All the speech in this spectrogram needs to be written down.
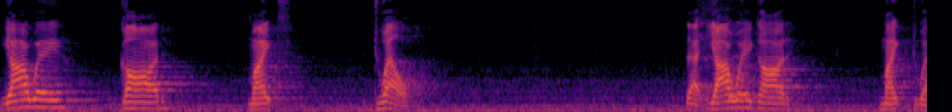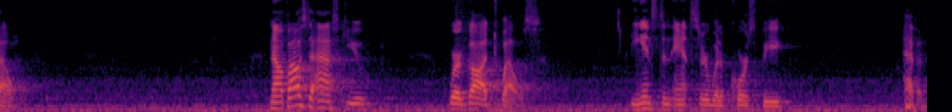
Yahweh God might dwell. That Yahweh God might dwell. Now, if I was to ask you where God dwells, the instant answer would, of course, be heaven.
